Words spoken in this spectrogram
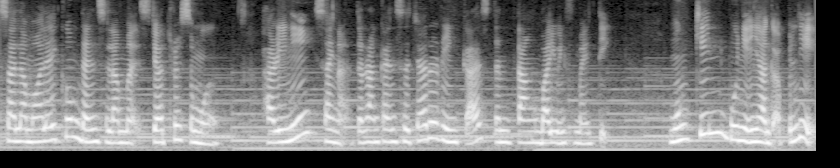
Assalamualaikum dan selamat sejahtera semua. Hari ini saya nak terangkan secara ringkas tentang bioinformatik. Mungkin bunyinya agak pelik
